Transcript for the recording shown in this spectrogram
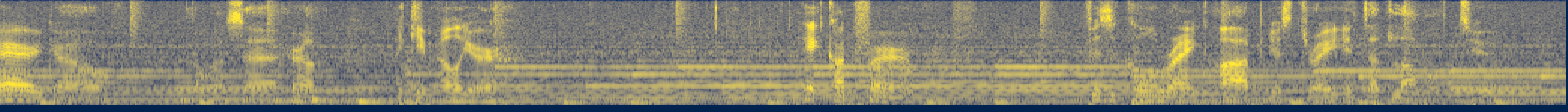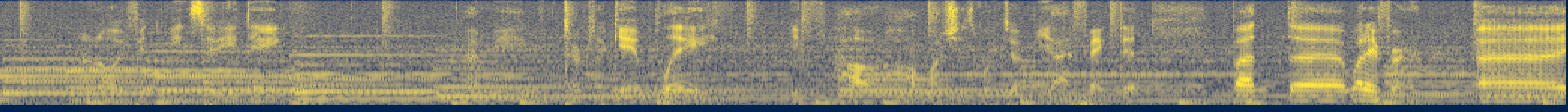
There you go. I was uh. I came earlier. Okay, confirm. Physical rank up, you're straight into at level 2. I don't know if it means anything. I mean, in terms of gameplay, if how, how much is going to be affected. But uh, whatever. Uh,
